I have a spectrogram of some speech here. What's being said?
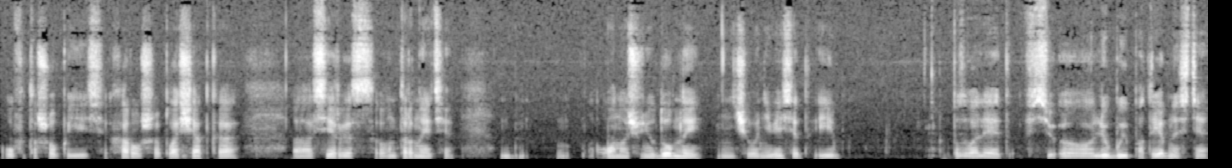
у фотошопа есть хорошая площадка, э, сервис в интернете. Он очень удобный, ничего не весит и позволяет всю, э, любые потребности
